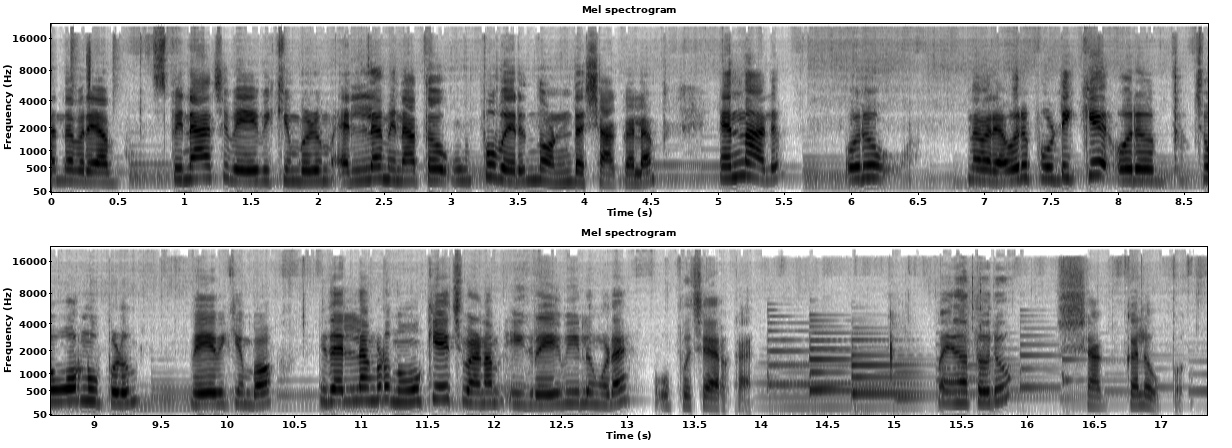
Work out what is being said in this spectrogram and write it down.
എന്താ പറയുക സ്പിനാച്ച് വേവിക്കുമ്പോഴും എല്ലാം ഇതിനകത്ത് ഉപ്പ് വരുന്നുണ്ട് ശകലം. എന്നാലും ഒരു എന്താ പറയുക ഒരു പൊടിക്ക് ഒരു ചോറിന് ഉപ്പിടും വേവിക്കുമ്പോൾ ഇതെല്ലാം കൂടെ നോക്കിയേച്ച് വേണം ഈ ഗ്രേവിയിലും കൂടെ ഉപ്പ് ചേർക്കാൻ. അപ്പം ഇതിനകത്തൊരു ശകല ഉപ്പ്.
